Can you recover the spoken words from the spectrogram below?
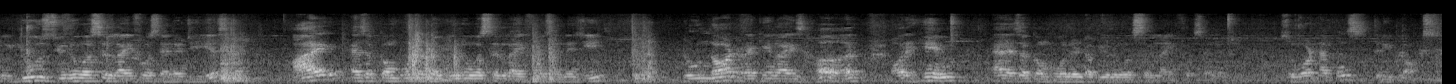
to use universal life force energy is I as a component of universal life force energy do not recognize her or him as a component of universal life force energy. So what happens? Three blocks.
